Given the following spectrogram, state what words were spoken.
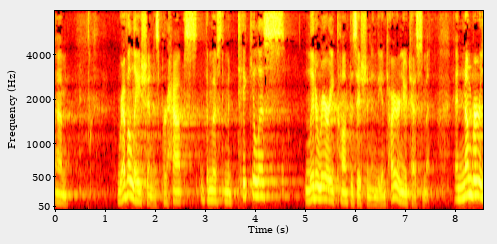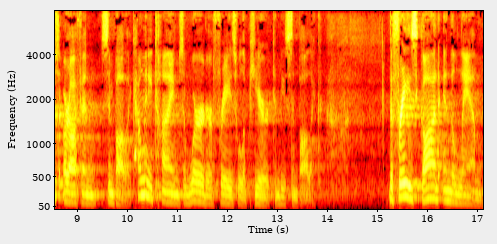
Um, Revelation is perhaps the most meticulous literary composition in the entire New Testament. And numbers are often symbolic. How many times a word or a phrase will appear can be symbolic. The phrase God and the Lamb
